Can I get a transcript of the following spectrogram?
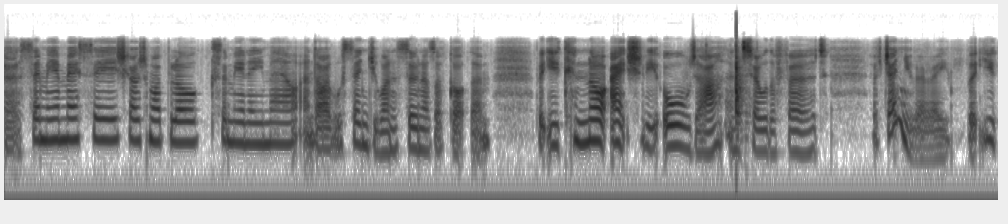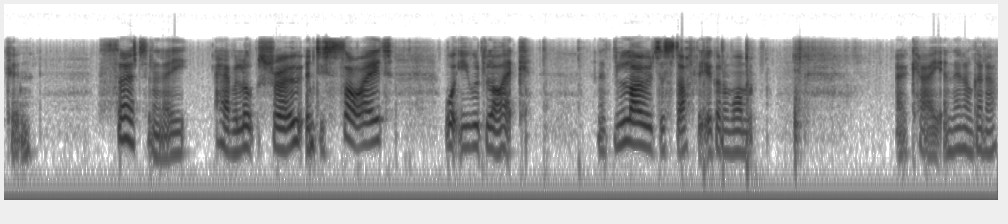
uh, send me a message, go to my blog, send me an email, and I will send you one as soon as I've got them. But you cannot actually order until the 3rd of January, but you can certainly have a look through and decide what you would like. There's loads of stuff that you're going to want. Okay, and then I'm going to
